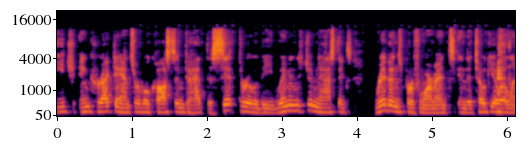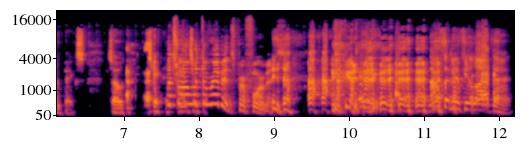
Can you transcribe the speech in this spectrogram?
each incorrect answer will cost him to have to sit through the women's gymnastics ribbons performance in the Tokyo Olympics. So, what's wrong with the ribbons performance? Nothing if you like that.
